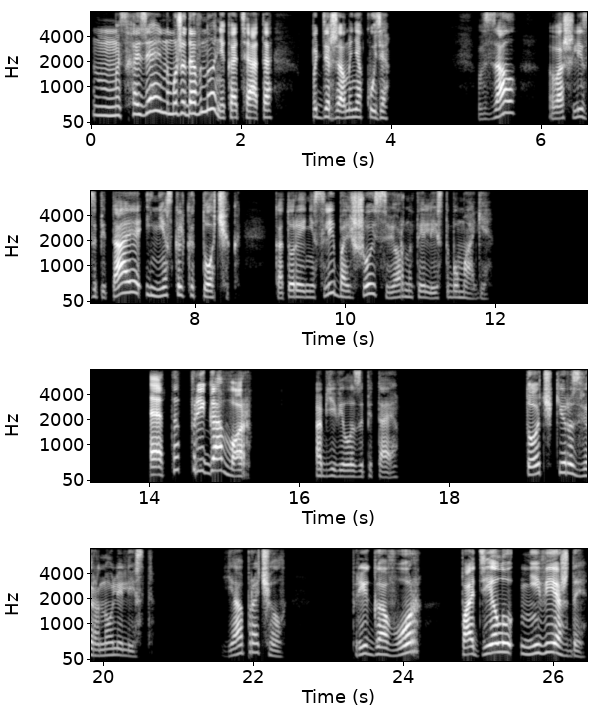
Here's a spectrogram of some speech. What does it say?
«Мы с хозяином уже давно не котята», — поддержал меня Кузя. В зал вошли запятая и несколько точек, которые несли большой свернутый лист бумаги. «Это приговор», — объявила запятая. Точки развернули лист. Я прочел. «Приговор по делу невежды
